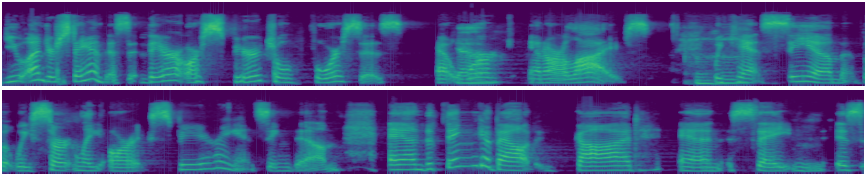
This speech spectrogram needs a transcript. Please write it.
you understand this there are spiritual forces at yeah. work in our lives Mm-hmm. We can't see them, but we certainly are experiencing them. And the thing about God and Satan is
